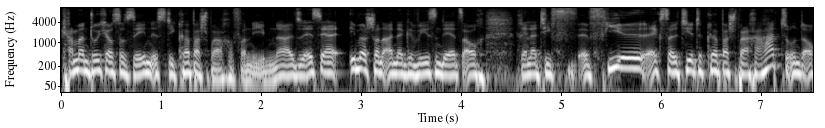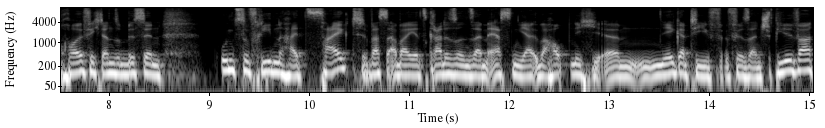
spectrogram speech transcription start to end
kann man durchaus so sehen, ist die Körpersprache von ihm. Ne? Also er ist ja immer schon einer gewesen, der jetzt auch relativ äh, viel exaltierte Körpersprache hat und auch häufig dann so ein bisschen Unzufriedenheit zeigt, was aber jetzt gerade so in seinem ersten Jahr überhaupt nicht ähm, negativ für sein Spiel war.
